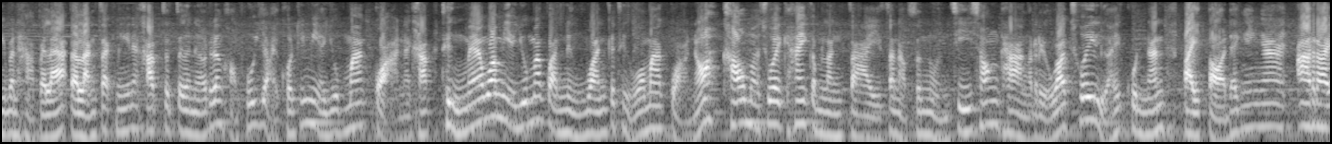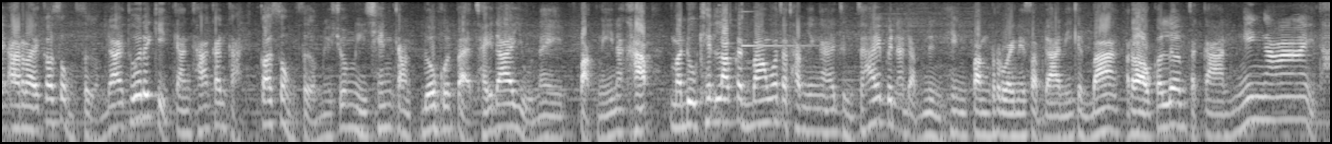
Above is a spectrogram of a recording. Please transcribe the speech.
มีปัญหาไปแล้ว แต่หลังจากนี้นะครับจะเจอในเรื่องของผู้ใหญ่คนที่มีอายุมากกว่านะครับ ถึงแม้ว่ามีอายุมากกว่า 1 วันก็ถือว่ามากกว่าเนาะ เข้ามาช่วยให้กำลังใจสนับสนุนชี้ช่องทาง หรือว่าช่วยเหลือให้คุณนั้นไปต่อได้ง่าย ๆ อะไรอะไรก็ส่งเสริมได้ธุรกิจการค้าการขายก็ส่งเสริมในช่วงนี้เช่นกันดวงคุณแปดใช้ได้อยู่ในปักนี้นะครับ มาดูเคล็ดลับกันบ้างว่าจะทำยังไงถึงจะให้เป็นอันดับหนึ่งเฮงปังรวยในสัปดาห์นี้กันบ้าง เราก็เริ่มจากการง่าย ๆท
